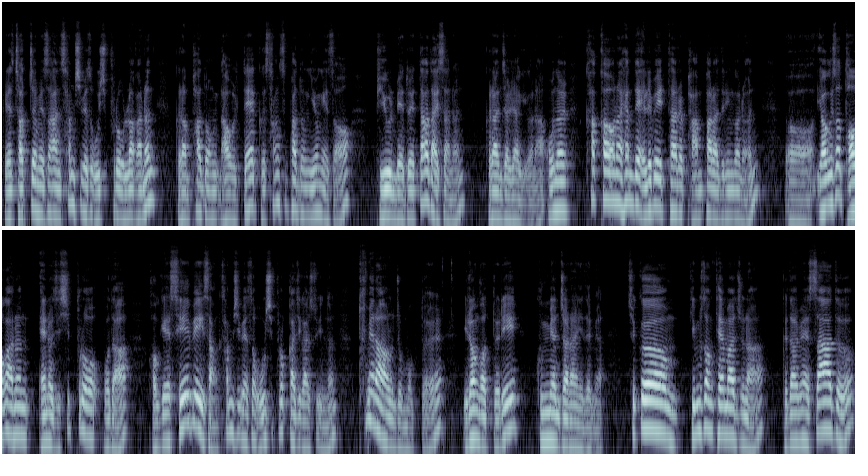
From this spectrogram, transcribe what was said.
그래서 저점에서 한 30에서 50% 올라가는 그런 파동 나올 때 그 상승 파동 이용해서 비율 매도했다가 다시 사는 그러한 전략이거나 오늘 카카오나 현대 엘리베이터를 반 팔아 드린 거는 어, 여기서 더 가는 에너지 10%보다 거기에 3배 이상 30에서 50%까지 갈 수 있는 투매 나오는 종목들 이런 것들이 국면 전환이 되면. 지금 김성 테마주나 그 다음에 사드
